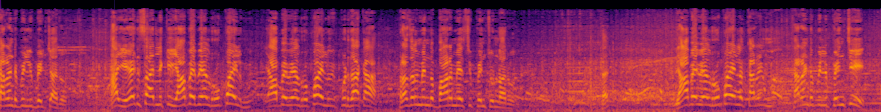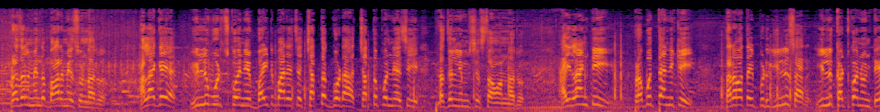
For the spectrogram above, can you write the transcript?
కరెంటు బిల్లు పెంచారు. ఆ ఏడు సార్లకి యాభై వేల రూపాయలు యాభై వేల రూపాయలు ఇప్పుడు దాకా ప్రజల మీద భారం వేసి పెంచున్నారు. యాభై వేల రూపాయలు కరెంట్ కరెంటు బిల్లు పెంచి ప్రజల మీద భారం వేసి ఉన్నారు అలాగే ఇల్లు పుడుచుకొని బయట బారేసే చెత్తకు కూడా చెత్త పొన్నేసి ప్రజలు హింసిస్తూ ఉన్నారు. ఇలాంటి ప్రభుత్వానికి తర్వాత ఇప్పుడు ఇల్లు సార్ ఇల్లు కట్టుకొని ఉంటే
